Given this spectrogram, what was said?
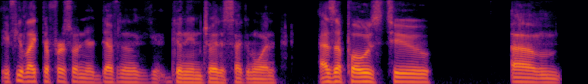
If you like the first one, you're definitely gonna enjoy the second one, as opposed to, um,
